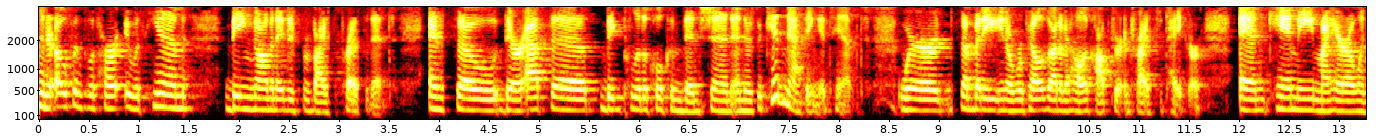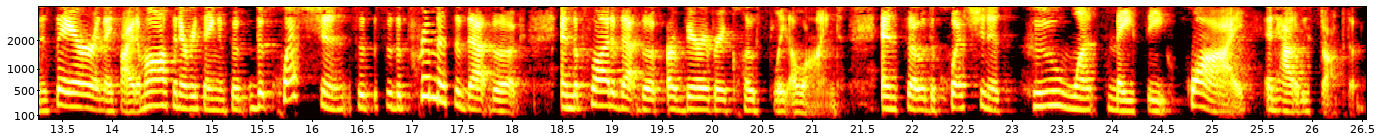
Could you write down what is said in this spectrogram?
and it opens with her with him being nominated for vice president. And so they're at the big political convention and there's a kidnapping attempt where somebody you know repels out of a helicopter and tries to take her. And Cammie my heroine is there and they fight him off and everything. And so the question so so the premise of that book and the plot of that book are very very closely aligned. And so the question is who wants Macy, why, and how do we stop them?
